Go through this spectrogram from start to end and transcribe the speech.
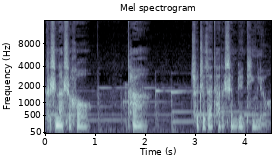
可是那时候，他。却只在他的身边停留。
